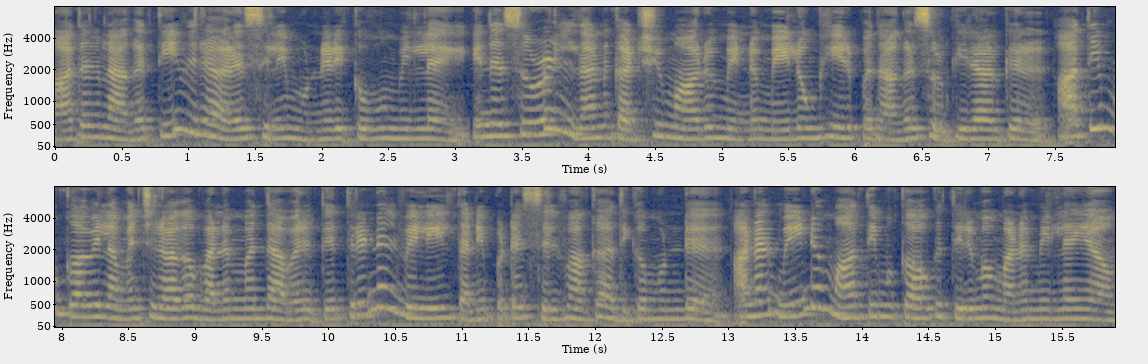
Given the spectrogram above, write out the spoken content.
மாதங்களாக தீவிர அரசியலை முன்னெடுக்கவும் இல்லை. இந்த சூழலில் தான் கட்சி மாறும் என்று மேலோங்கி இருப்பதாக சொல்கிறார்கள். அதிமுகவில் அமைச்சராக வலம் வந்த அவருக்கு திருநெல்வேலியில் தனிப்பட்ட செல்வாக்கு அதிகம் உண்டு. ஆனால் மீண்டும் அதிமுகவுக்கு திரும்ப மனமில்லையாம்.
